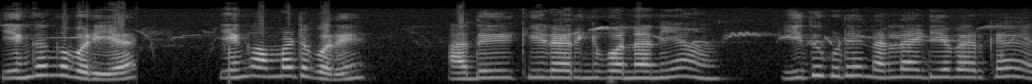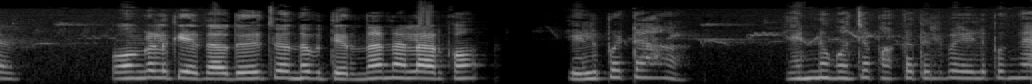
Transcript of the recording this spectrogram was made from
எங்கெங்கே போறிய? எங்கள் அம்மாட்ட போகிறேன் அது கீழே இறங்கி போனானியா? இது கூட நல்ல ஐடியாவாக இருக்க. உங்களுக்கு ஏதாவது சொந்த பற்றி இருந்தால் நல்லாயிருக்கும் எழுப்பட்டா? இன்னும் கொஞ்சம் பக்கத்தில் போய் எழுப்புங்க.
